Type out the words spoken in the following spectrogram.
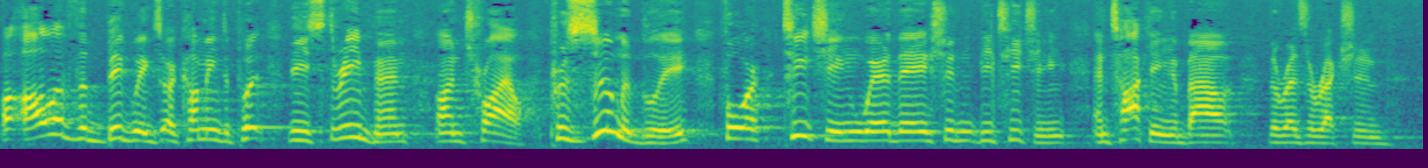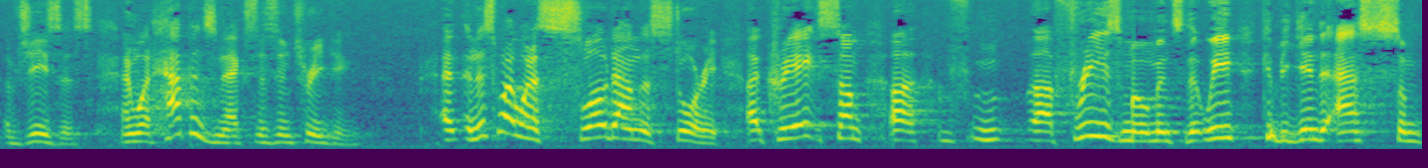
All of the bigwigs are coming to put these three men on trial, presumably for teaching where they shouldn't be teaching and talking about the resurrection of Jesus. And what happens next is intriguing. And, and, this is why I want to slow down the story, uh, create some uh, f- uh, freeze moments that we can begin to ask some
